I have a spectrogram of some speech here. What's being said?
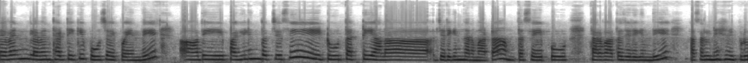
లెవెన్ లెవెన్ థర్టీకి పూజ అయిపోయింది. అది పగిలింది వచ్చేసి టూ థర్టీ అలా జరిగిందనమాట. అంతసేపు తర్వాత జరిగింది. అసలు నేను ఇప్పుడు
